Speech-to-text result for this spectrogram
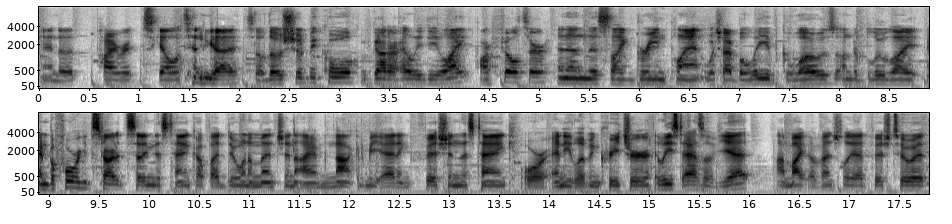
and a pirate skeleton guy. So those should be cool. We've got our LED light, our filter, and then this like green plant, which I believe glows under blue light. And before we get started setting this tank up, I do want to mention I am not going to be adding fish in this tank or any living creature, at least as of yet. I might eventually add fish to it.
